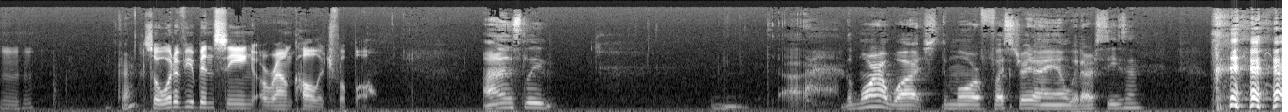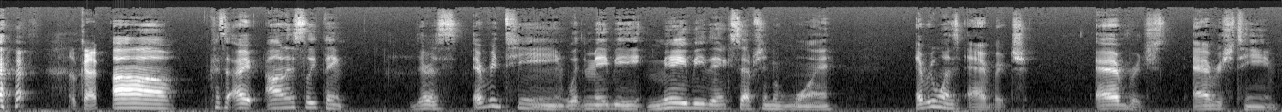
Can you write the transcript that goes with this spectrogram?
hmm Okay. So, what have you been seeing around college football? Honestly, uh, the more I watch, the more frustrated I am with our season. Okay. Um, because I honestly think there's every team with maybe maybe the exception of one, everyone's average, average, average teams.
